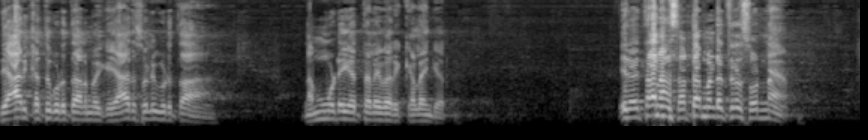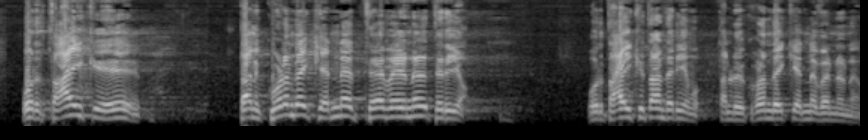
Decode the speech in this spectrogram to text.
யார் கற்றுக் கொடுத்தா நமக்கு? யார் சொல்லி கொடுத்தா? நம்முடைய தலைவர் கலைஞர். இதைத்தான் நான் சட்டமன்றத்தில் சொன்னேன். ஒரு தாய்க்கு தன் குழந்தைக்கு என்ன தேவைன்னு தெரியும். ஒரு தாய்க்கு தான் தெரியும் தன்னுடைய குழந்தைக்கு என்ன வேணும்னு.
